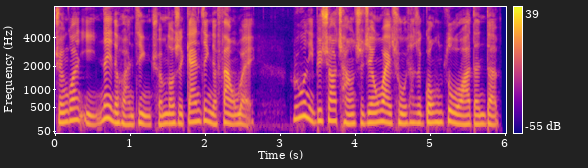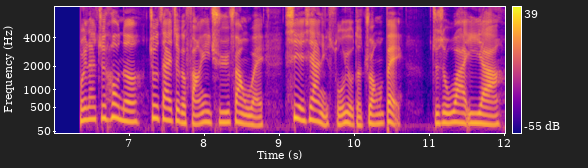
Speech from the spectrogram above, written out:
玄关以内的环境全部都是干净的范围。如果你必须要长时间外出，像是工作啊等等，回来之后呢，就在这个防疫区域范围卸下你所有的装备。就是外衣啊、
